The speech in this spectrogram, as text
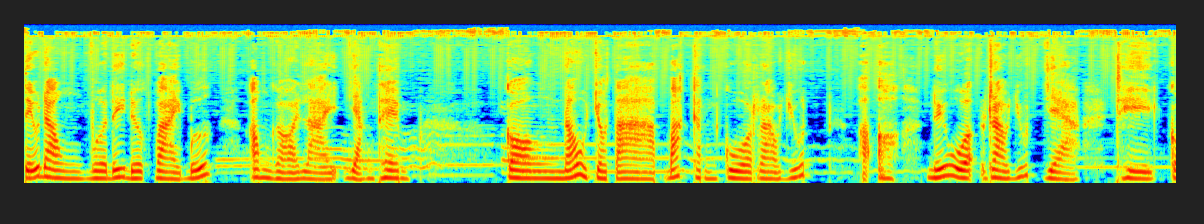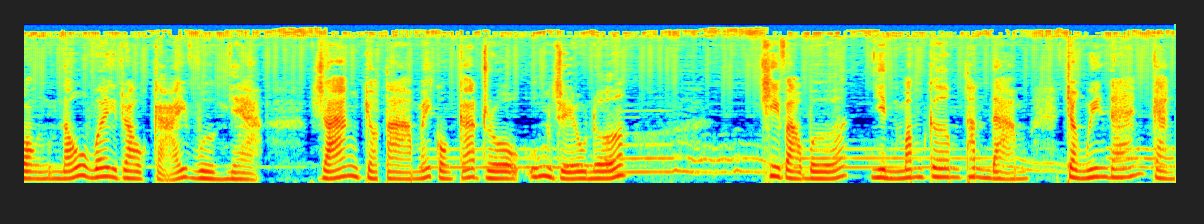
Tiểu đồng vừa đi được vài bước, ông gọi lại dặn thêm, Con nấu cho ta bát canh cua rau dút. À, à, nếu rau dút già thì con nấu với rau cải vườn nhà. Ráng cho ta mấy con cá rô uống rượu nữa. Khi vào bữa, nhìn mâm cơm thanh đạm, Trần Nguyên Đáng càng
